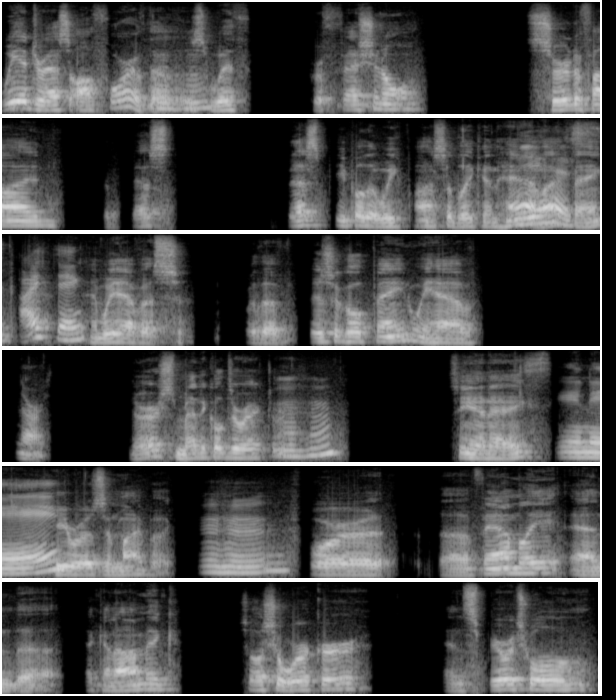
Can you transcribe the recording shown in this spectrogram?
we address all four of those mm-hmm. with professional, certified, the best best people that we possibly can have, yes, I think. I think. And we have a, for the physical pain, we have nurse, nurse, medical director, mm-hmm. CNA, CNA, heroes in my book. Mm-hmm. For the family and the economic, social worker, and spiritual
